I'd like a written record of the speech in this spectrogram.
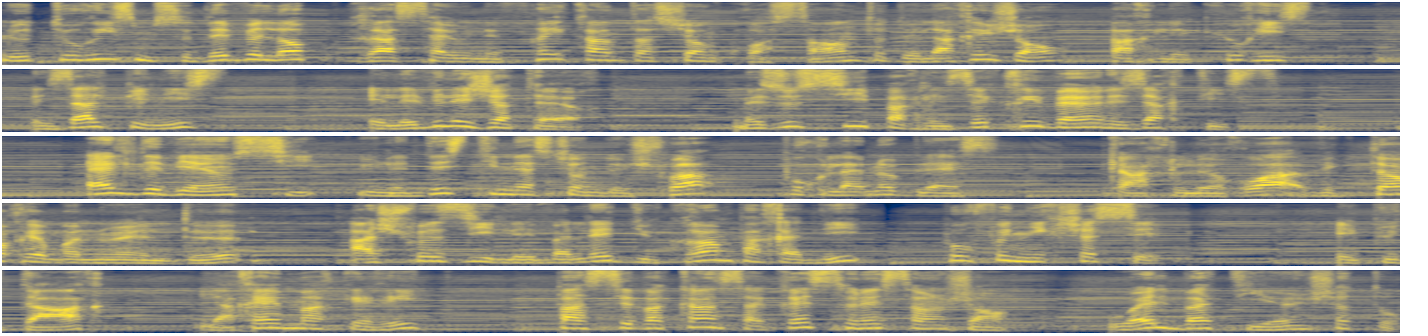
le tourisme se développe grâce à une fréquentation croissante de la région par les curistes, les alpinistes et les villégiateurs, mais aussi par les écrivains et les artistes. Elle devient aussi une destination de choix pour la noblesse, car le roi Victor Emmanuel II a choisi les vallées du Grand Paradis pour venir chasser. Et plus tard, la reine Marguerite passe ses vacances à Gressoney-Saint-Jean, où elle bâtit un château.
